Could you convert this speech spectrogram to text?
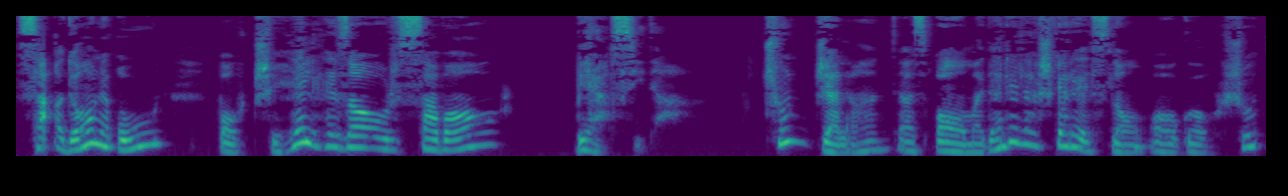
سعدان قول با چهل هزار سوار برسیدند. چون جلند از آمدن لشکر اسلام آگاه شد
